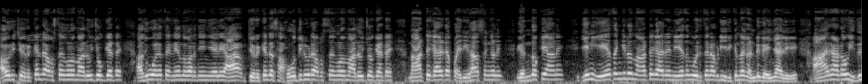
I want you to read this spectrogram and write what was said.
ആ ഒരു ചെറുക്കന്റെ അവസ്ഥകളൊന്നും ആലോചിച്ച് നോക്കട്ടെ അതുപോലെ തന്നെ എന്ന് പറഞ്ഞു കഴിഞ്ഞാൽ ആ ചെറുക്കന്റെ സഹോദരിയുടെ അവസ്ഥകളൊന്നും ആലോചിച്ച് നോക്കട്ടെ നാട്ടുകാരുടെ പരിഹാസങ്ങൾ എന്തൊക്കെയാണ്? ഇനി ഏതെങ്കിലും നാട്ടുകാരൻ ഏതെങ്കിലും ഒരുത്തൻ അവിടെ ഇരിക്കുന്ന കണ്ടു കഴിഞ്ഞാൽ ആരാടോ ഇത്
